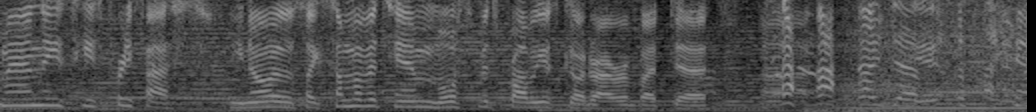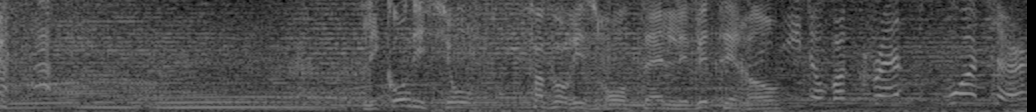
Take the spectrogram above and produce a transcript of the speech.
man, he's, he's pretty fast. You know, it's like some of it's him, most of it's probably his co-driver, but... Uh, yes. Les conditions favoriseront-elles les vétérans? Over crest, water,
